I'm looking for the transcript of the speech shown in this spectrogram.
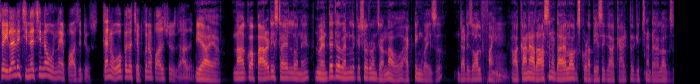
సో ఇలాంటి చిన్న చిన్న ఉన్నాయి పాజిటివ్స్. కానీ ఓ పెద్ద చెప్పుకునే పాజిటివ్స్ కాదు. Yeah yeah. నాకు ఆ పారడీ స్టైల్లోనే నువ్వు ఎంతైతే వెన్నెల కిషోర్ గురించి అన్నావో acting wise that is all fine. కానీ ఆ రాసిన డయలాగ్స్ కూడా బేసిక్గా ఆ క్యారెక్టర్కి ఇచ్చిన డయలాగ్స్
